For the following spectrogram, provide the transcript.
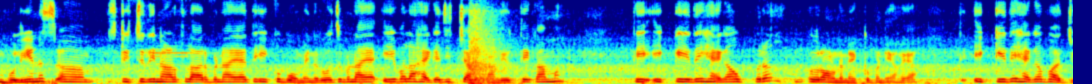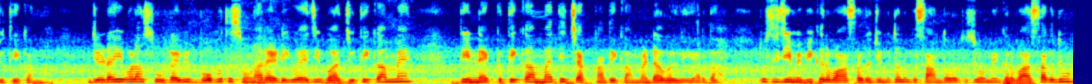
ਬੁਲੀਅਨ ਸਟਿਚ ਦੇ ਨਾਲ ਫਲਾਰ ਬਣਾਇਆ ਤੇ ਇੱਕ ਬੋਮਨ ਰੋਜ਼ ਬਣਾਇਆ। ਇਹ ਵਾਲਾ ਹੈਗਾ ਜੀ ਚਾਕਾਂ ਦੇ ਉੱਤੇ ਕੰਮ ਤੇ ਇੱਕ ਇਹਦੇ ਹੈਗਾ ਉੱਪਰ ਰਾਉਂਡ ਨੈਕ ਬਣਿਆ ਹੋਇਆ ਤੇ ਇੱਕ ਇਹਦੇ ਹੈਗਾ ਬਾਜੂ ਤੇ ਕੰਮ। ਜਿਹੜਾ ਇਹ ਵਾਲਾ ਸੂਟ ਹੈ ਵੀ ਬਹੁਤ ਸੋਹਣਾ ਰੈਡੀ ਹੋਇਆ ਜੀ, ਬਾਜੂ ਤੇ ਕੰਮ ਹੈ ਤੇ ਨੈਕ ਤੇ ਕੰਮ ਹੈ ਤੇ ਚਾਕਾਂ ਤੇ ਕੰਮ ਹੈ ਡਬਲ ਲੇਅਰ ਦਾ। ਤੁਸੀਂ ਜਿਵੇਂ ਵੀ ਕਰਵਾ ਸਕਦੇ ਹੋ, ਜਿਵੇਂ ਤੁਹਾਨੂੰ ਪਸੰਦ ਆਉਂਦਾ, ਤੁਸੀਂ ਉਵੇਂ ਕਰਵਾ ਸਕਦੇ ਹੋ।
